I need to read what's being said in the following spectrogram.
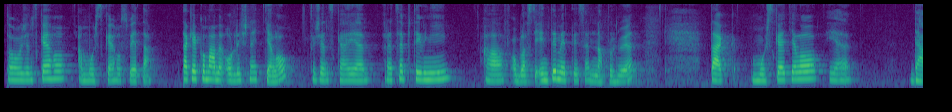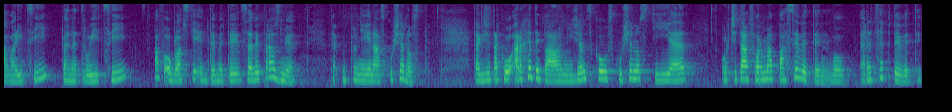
toho ženského a mužského světa. Tak jako máme odlišné tělo, to ženské je receptivní, a v oblasti intimity se naplňuje, tak mužské tělo je dávající, penetrující a v oblasti intimity se vyprazňuje. To je úplně jiná zkušenost. Takže takovou archetypální ženskou zkušeností je určitá forma pasivity nebo receptivity,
